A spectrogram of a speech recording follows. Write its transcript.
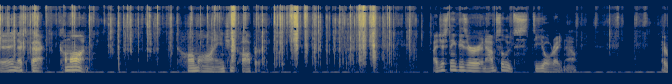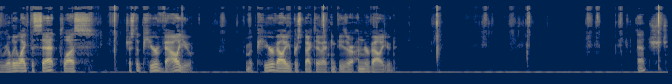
Okay, next pack. Come on. Come on, Ancient Copper. I just think these are an absolute steal right now. I really like the set, plus just the pure value. From a pure value perspective, I think these are undervalued. Etched.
